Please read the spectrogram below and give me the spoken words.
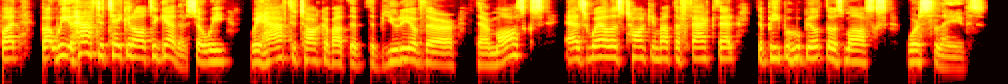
But but we have to take it all together. So we we have to talk about the, the beauty of their their mosques as well as talking about the fact that the people who built those mosques were slaves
